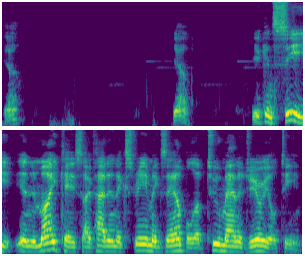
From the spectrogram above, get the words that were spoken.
Yeah. Yeah. You can see in my case, I've had an extreme example of two managerial teams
